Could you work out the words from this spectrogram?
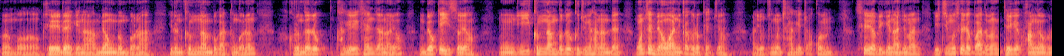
어, 뭐 괴백이나 명금보나 이런 금남부 같은 거는 그런 대로 가격이 괜찮아요. 몇 개 있어요. 음, 이 금남부도 그 중에 하나인데 원체 명화니까 그렇겠죠. 아, 이 친구는 자기 조금 세엽이긴 하지만 이 친구 세력 받으면 되게 광엽으로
